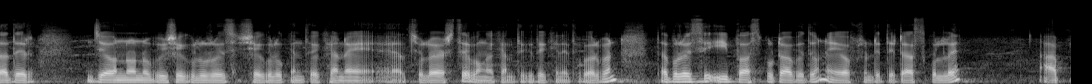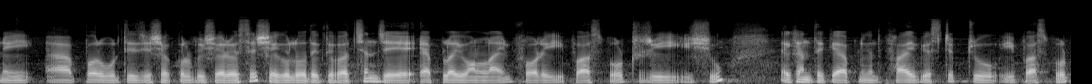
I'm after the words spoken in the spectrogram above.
তাদের যে অন্য অন্য বিষয়গুলো রয়েছে, সেগুলো কিন্তু এখানে চলে আসছে এবং এখান থেকে দেখে নিতে পারবেন। তারপর রয়েছে ই পাসপোর্ট আবেদন, এই অপশনটিতে টাচ করলে আপনি পরবর্তী যে সকল বিষয় রয়েছে, সেগুলো দেখতে পাচ্ছেন যে apply online for e passport reissue এখান থেকে আপনি কিন্তু five step to e passport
